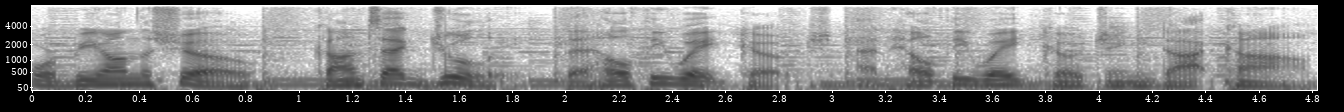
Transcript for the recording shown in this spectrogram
or be on the show, contact Julie, the Healthy Weight Coach, at healthyweightcoaching.com.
